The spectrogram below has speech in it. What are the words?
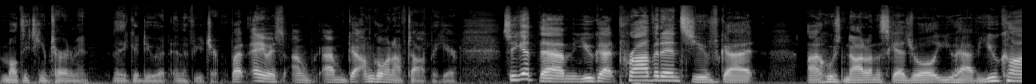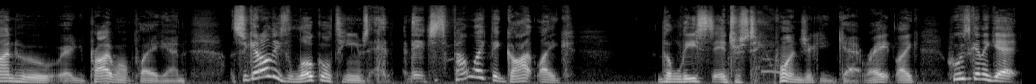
multi-team tournament. They could do it in the future. But anyways, I'm I'm I'm going off topic here. So you get them. You got Providence. You've got uh, who's not on the schedule. You have UConn, who uh, you probably won't play again. So you get all these local teams, and it just felt like they got like the least interesting ones you could get, right? Like, who's going to get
